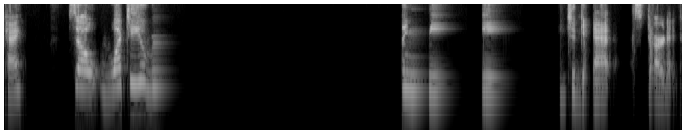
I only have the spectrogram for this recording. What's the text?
Okay. So, what do you really need to get started?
